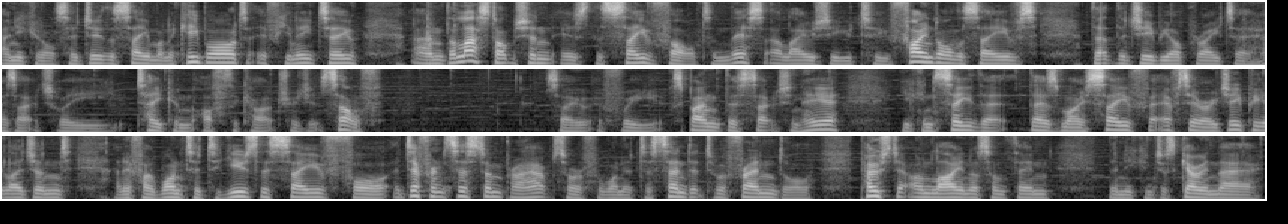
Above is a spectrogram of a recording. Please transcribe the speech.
And you can also do the same on a keyboard if you need to. And the last option is the save vault, and this allows you to find all the saves that the GB operator has actually taken off the cartridge itself. So if we expand this section here, you can see that there's my save for F-Zero GP Legend, and if I wanted to use this save for a different system perhaps, or if I wanted to send it to a friend or post it online or something, then you can just go in there,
